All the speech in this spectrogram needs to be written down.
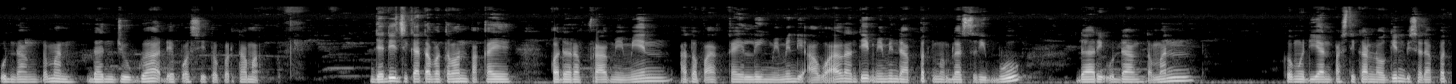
undang teman dan juga deposito pertama. Jadi jika teman-teman pakai kode referral Mimin atau pakai link Mimin di awal nanti Mimin dapat 15.000 dari undang teman. Kemudian pastikan login bisa dapat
